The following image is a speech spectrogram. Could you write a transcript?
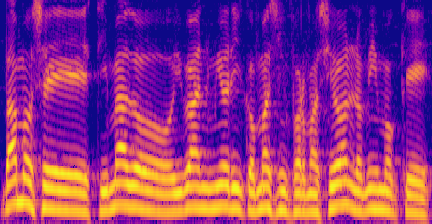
Vamos, eh, estimado Iván Miori, con más información, lo mismo que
